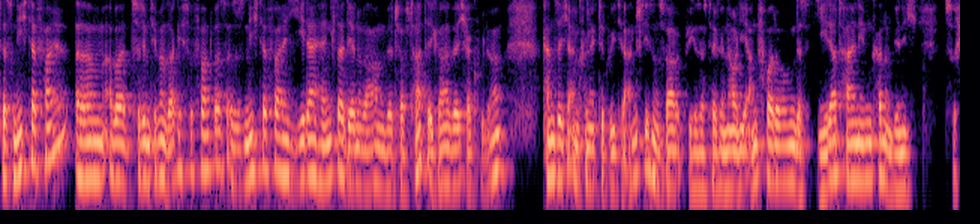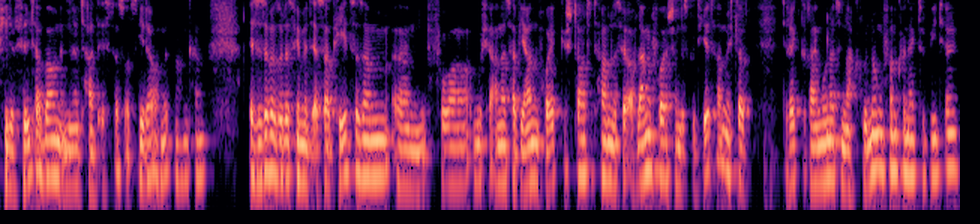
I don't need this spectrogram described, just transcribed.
Das ist nicht der Fall, ähm, aber zu dem Thema sage ich sofort was. Also es ist nicht der Fall. Jeder Händler, der eine Warenwirtschaft hat, egal welcher Couleur, kann sich an Connected Retail anschließen. Das war, wie gesagt, ja genau die Anforderung, dass jeder teilnehmen kann und wir nicht zu viele Filter bauen. In der Tat ist das, was jeder auch mitmachen kann. Es ist aber so, dass wir mit SAP zusammen ähm, vor ungefähr anderthalb Jahren ein Projekt gestartet haben, das wir auch lange vorher schon diskutiert haben. Ich glaube, direkt drei Monate nach Gründung von Connected Retail,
